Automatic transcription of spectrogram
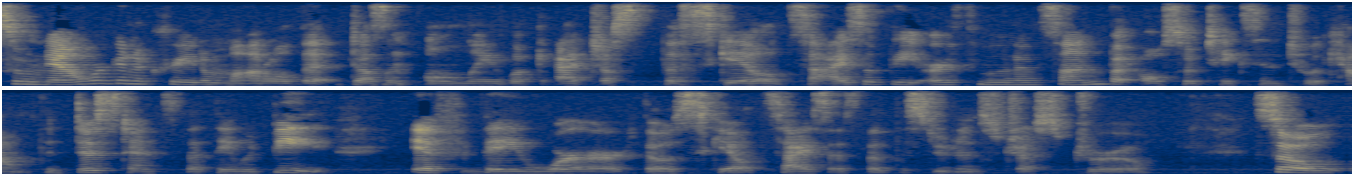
So now we're going to create a model that doesn't only look at just the scaled size of the Earth, Moon, and Sun, but also takes into account the distance that they would be if they were those scaled sizes that the students just drew. So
